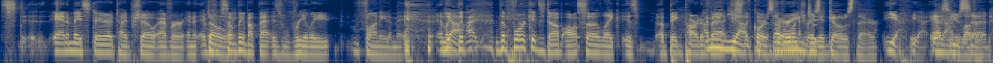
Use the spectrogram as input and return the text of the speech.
st- anime stereotype show ever, and if Totally. something about that is really funny to me. and like Yeah, the I- the 4Kids dub also like is a big part of I that. mean, just, yeah, like, of course, everyone just goes there. Yeah, yeah. As I you said,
